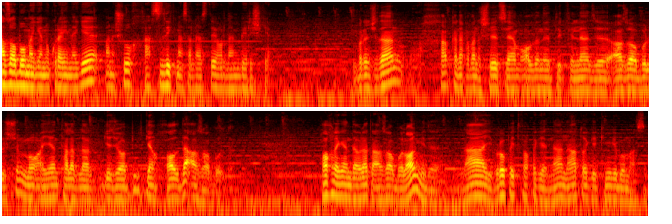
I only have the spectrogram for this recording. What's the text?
a'zo bo'lmagan ukrainaga mana shu xavfsizlik masalasida yordam berishga. Birinchidan har qanaqa mana shvetsiya ham oldin aytdik finlyandiya a'zo bo'lish uchun muayyan talablarga javob bergan holda a'zo bo'ldi. Xohlagan davlat a'zo bo'la olmaydi. Na yevropa ittifoqiga na natoga kimga bo'lmasin.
